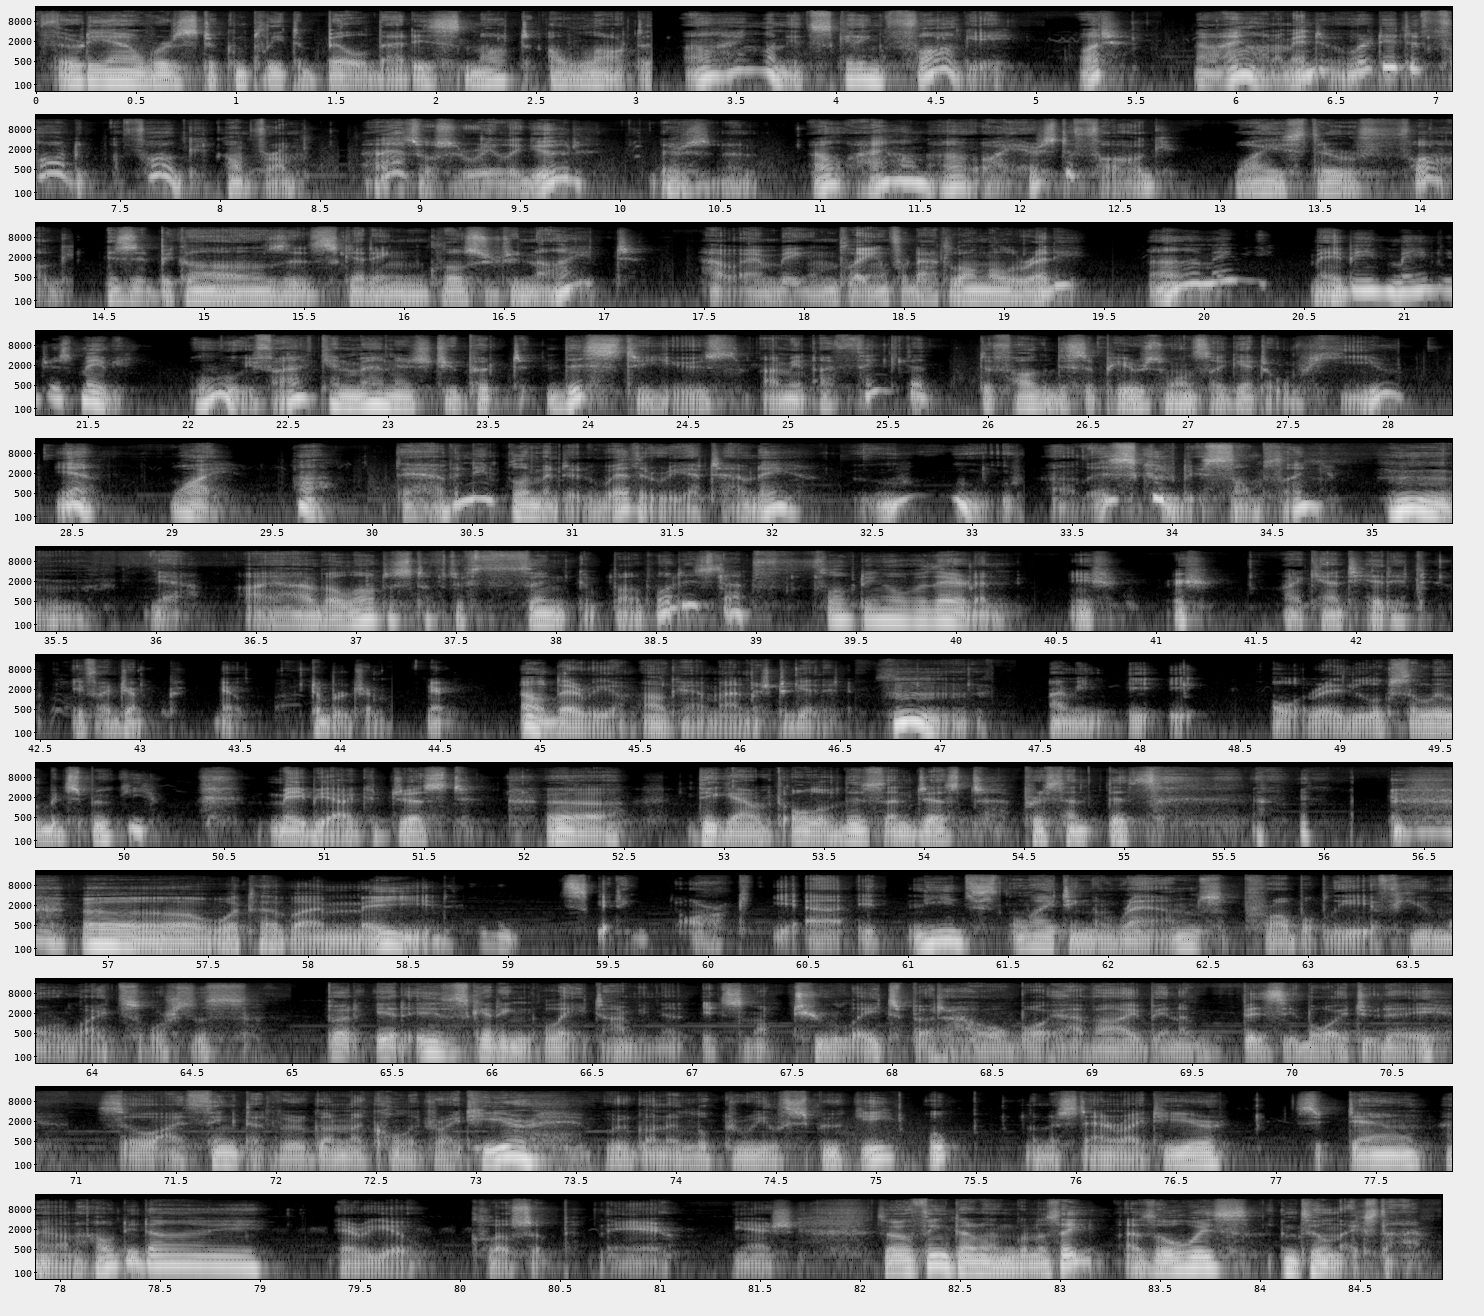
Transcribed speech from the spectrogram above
30 hours to complete a build, that is not a lot. Oh, hang on, it's getting foggy. What? Now, hang on a minute, where did the fog, fog come from? That was really good. There's, uh, oh, hang on, oh, here's the fog. Why is there fog? Is it because it's getting closer to night? How I've been playing for that long already? Uh, maybe, maybe, maybe, just maybe. Ooh, if I can manage to put this to use, I mean, I think that the fog disappears once I get over here. Yeah, why? Huh, they haven't implemented weather yet, have they? Ooh, now this could be something. Hmm, yeah, I have a lot of stuff to think about. What is that floating over there then? Ish, ish, I can't hit it. If I jump, no, double jump, no. Oh, there we go. Okay, I managed to get it. Hmm, I mean, it, it already looks a little bit spooky. Maybe I could just uh, dig out all of this and just present this. oh, what have I made? It's getting dark. Yeah, it needs lighting around, probably a few more light sources. But it is getting late. I mean, it's not too late, but oh boy, have I been a busy boy today. So I think that we're gonna call it right here. We're gonna look real spooky. Oop, gonna stand right here. Sit down. Hang on, how did I... There we go. Close up. There. Yes. So I think that I'm gonna say, as always, until next time.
